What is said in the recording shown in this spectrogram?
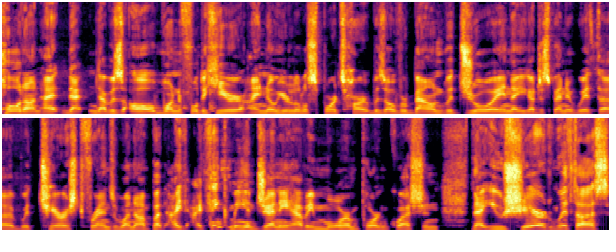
Hold on. I, that that was all wonderful to hear. I know your little sports heart was overbound with joy, and that you got to spend it with uh, with cherished friends and whatnot. But I, I think me and Jennie have a more important question that you shared with us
